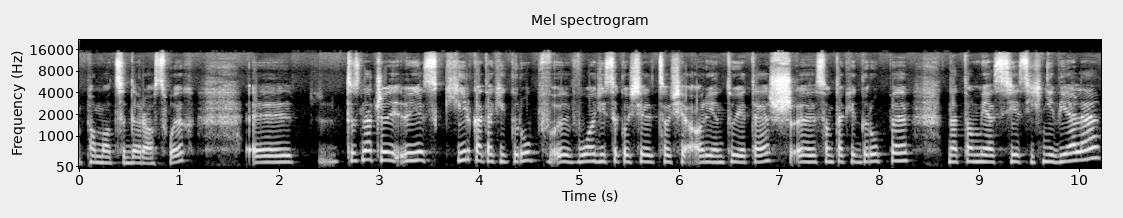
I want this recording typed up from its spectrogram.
y, pomocy dorosłych. Y, to znaczy jest kilka takich grup y, w Łodzi, z tego się, co się orientuję też, są takie grupy, natomiast jest ich niewiele.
